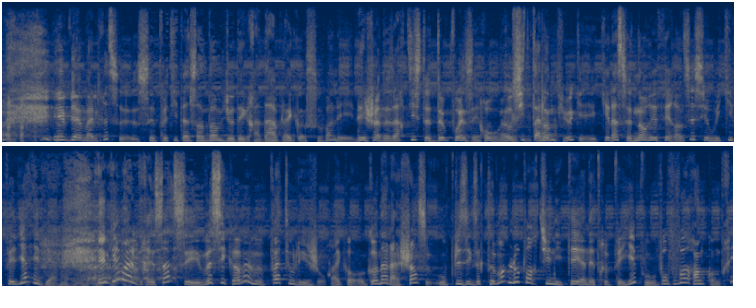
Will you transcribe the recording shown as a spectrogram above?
et bien malgré ce ce, petit ascendant biodégradable hein, qu'ont souvent les, jeunes artistes 2.0, hein, aussi talentueux qu'il a ce nom référencé sur Wikipédia. Et eh bien, et eh bien malgré ça, c'est ben, quand même pas tous les jours hein, qu'on a la chance, ou plus exactement l'opportunité d'être payé pour, pour, pouvoir rencontrer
